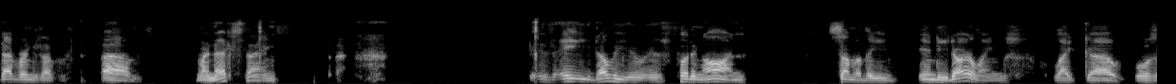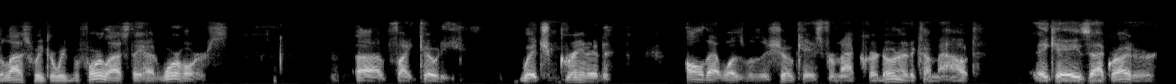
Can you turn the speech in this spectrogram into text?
that brings up um, my next thing is AEW is putting on some of the indie darlings like uh, what was it last week or week before last they had Warhorse uh, fight Cody, which granted all that was was a showcase for Matt Cardona to come out, aka Zack Ryder.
